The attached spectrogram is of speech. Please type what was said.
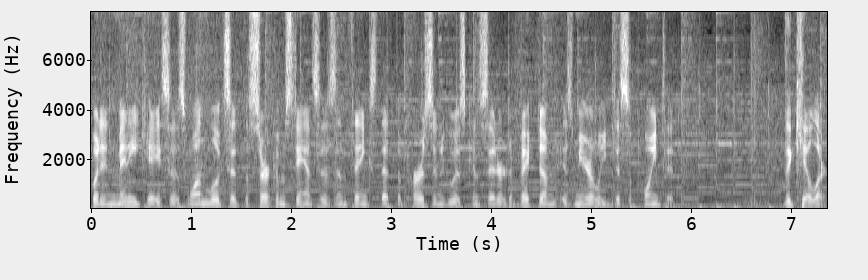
but in many cases, one looks at the circumstances and thinks that the person who is considered a victim is merely disappointed. The Killer.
